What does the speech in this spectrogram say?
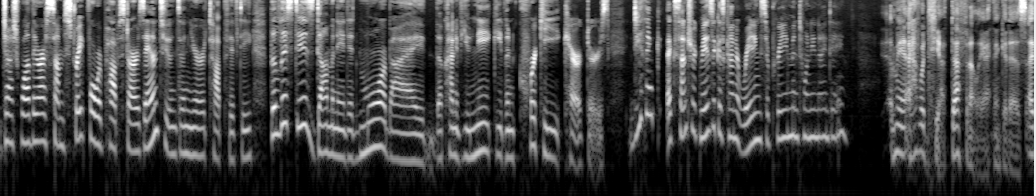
Josh, while there are some straightforward pop stars and tunes in your top 50, the list is dominated more by the kind of unique, even quirky characters. Do you think eccentric music is kind of reigning supreme in 2019? I mean, I would, yeah, definitely. I think it is. I,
